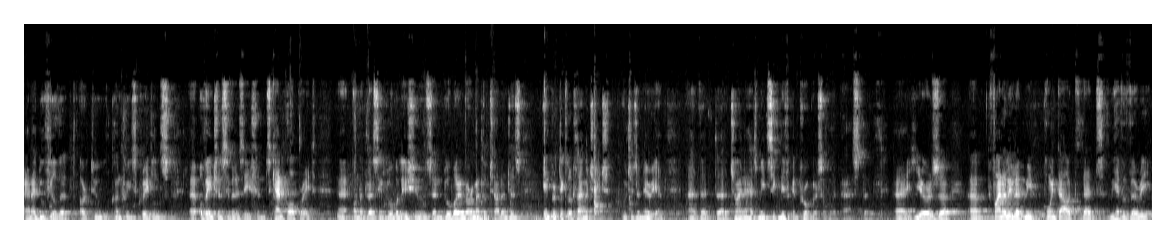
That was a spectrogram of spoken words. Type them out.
And I do feel that our two countries, cradles of ancient civilizations, can cooperate uh, on addressing global issues and global environmental challenges, in particular climate change which is an area uh, that uh, China has made significant progress over the past uh, years. finally, let me point out that we have a very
